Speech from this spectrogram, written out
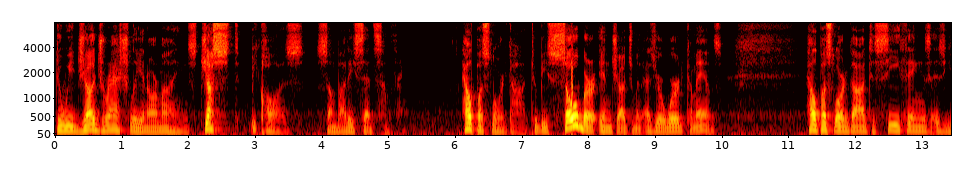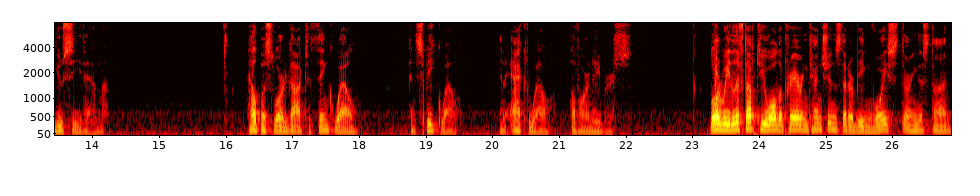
Do we judge rashly in our minds just because somebody said something? Help us, Lord God, to be sober in judgment as your word commands. Help us, Lord God, to see things as you see them. Help us, Lord God, to think well and speak well and act well of our neighbors. Lord, we lift up to you all the prayer intentions that are being voiced during this time,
